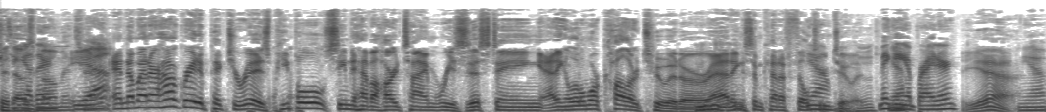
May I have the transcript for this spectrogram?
capture those together. moments. Yeah. right? And no matter how great a picture is, people seem to have a hard time resisting adding a little more color to it or adding some kind of filter Yeah. to it. Making Yeah. it brighter. Yeah. Yeah.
